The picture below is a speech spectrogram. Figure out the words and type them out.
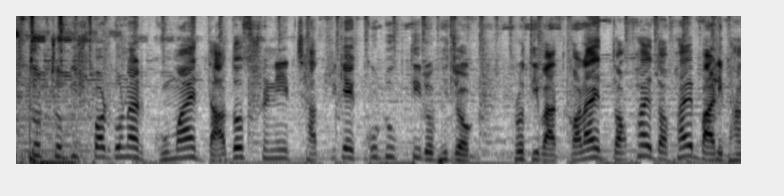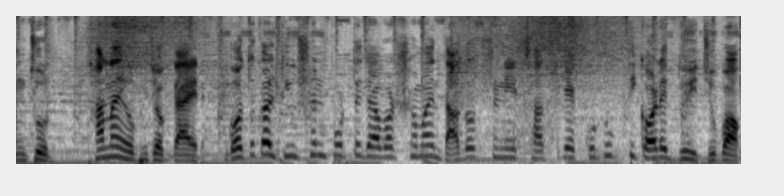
উত্তর চব্বিশ পরগনার গুমায় দ্বাদশ শ্রেণির ছাত্রীকে কটূক্তির অভিযোগ। প্রতিবাদ করায় দফায় দফায় বাড়ি ভাঙচুর। থানায় অভিযোগ দায়ের। গতকাল টিউশন পড়তে যাওয়ার সময় দ্বাদশ শ্রেণির ছাত্রীকে কটূক্তি করে দুই যুবক।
